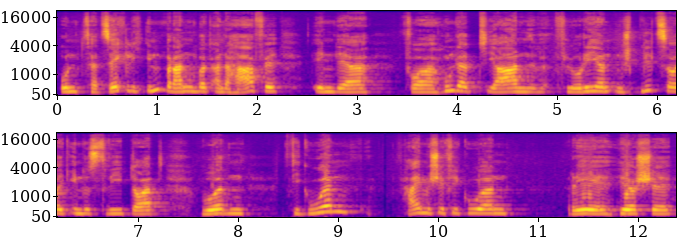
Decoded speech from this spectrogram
Und tatsächlich in Brandenburg an der Havel in der vor 100 Jahren florierenden Spielzeugindustrie dort wurden Figuren, heimische Figuren, Rehe, Hirsche,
